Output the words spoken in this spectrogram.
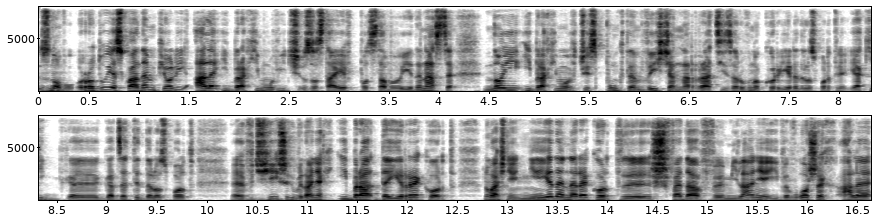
znowu rotuje składem Pioli, ale Ibrahimowicz zostaje w podstawowej jedenastce. No i Ibrahimowicz jest punktem wyjścia narracji zarówno Corriere dello Sport, jak i Gazety dello Sport w dzisiejszych wydaniach Ibra dei Record. No właśnie, nie jeden rekord y, Szweda w Milanie i we Włoszech, ale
